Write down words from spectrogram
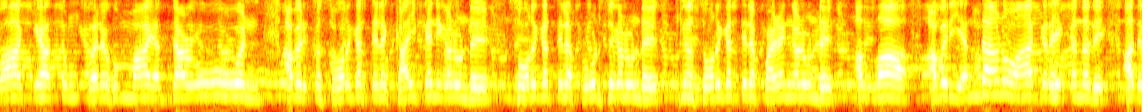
ഫാക്കിഹത്തും അവർക്ക് സ്വർഗത്തിലെ കായ്ക്കനികളുണ്ട് സ്വർഗത്തിലെ ഫ്രൂട്ട്സുകളുണ്ട് സ്വർഗത്തിലെ പഴങ്ങളുണ്ട്. അള്ളാ അവർ എന്താണോ ആഗ്രഹിക്കുന്നത് അത്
